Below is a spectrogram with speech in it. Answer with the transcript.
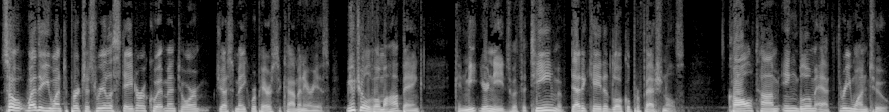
So, whether you want to purchase real estate or equipment or just make repairs to common areas, Mutual of Omaha Bank can meet your needs with a team of dedicated local professionals. Call Tom Ingblom at 312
